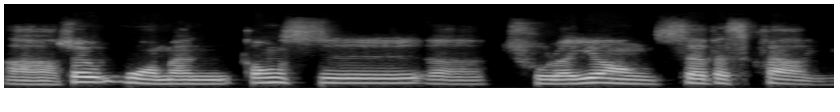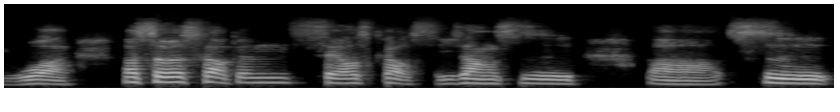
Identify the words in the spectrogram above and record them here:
啊、所以我们公司呃除了用 Service Cloud 以外，那 Service Cloud 跟 Sales Cloud 实际上是啊、是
